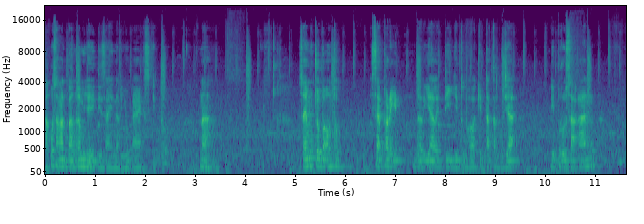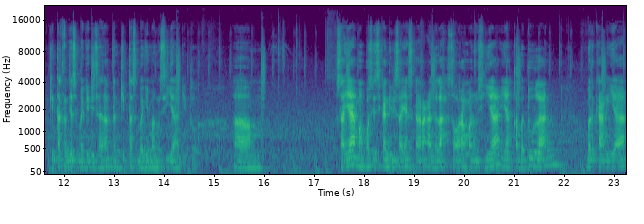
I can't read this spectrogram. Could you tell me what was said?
Aku sangat bangga menjadi desainer UX gitu Nah, saya mencoba untuk separate the reality gitu bahwa kita kerja di perusahaan, kita kerja sebagai desainer dan kita sebagai manusia gitu. Um, saya memposisikan diri saya sekarang adalah seorang manusia yang kebetulan berkarya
